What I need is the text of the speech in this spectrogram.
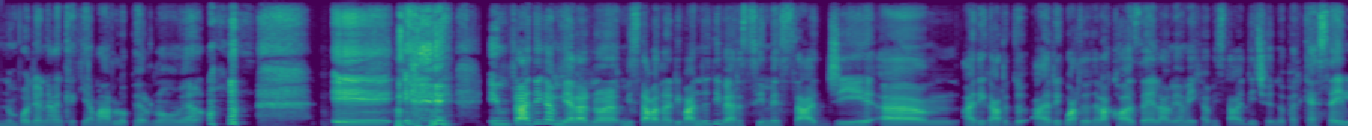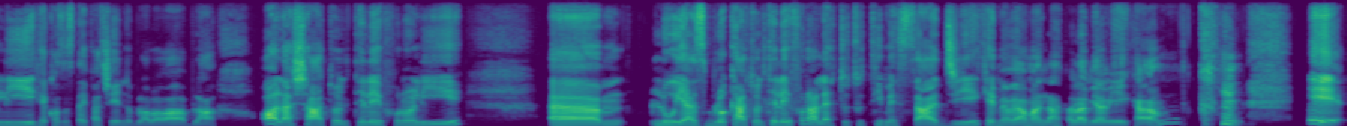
non voglio neanche chiamarlo per nome, e, e, in pratica mi, erano, mi, stavano arrivando diversi messaggi um, a, riguardo, a, riguardo, della cosa e la mia amica mi stava dicendo perché sei lì, che cosa stai facendo, bla bla bla bla. Ho lasciato il telefono lì, um, lui ha sbloccato il telefono, ha letto tutti i messaggi che mi aveva mandato la mia amica E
